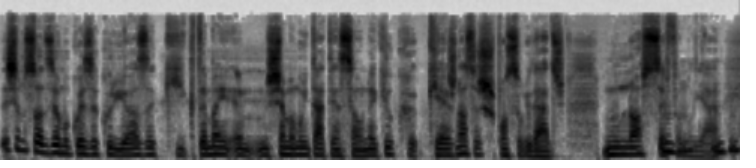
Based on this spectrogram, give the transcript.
deixa-me só dizer uma coisa curiosa que, que também eh, me chama muita atenção naquilo que, que é as nossas responsabilidades no nosso ser uhum, familiar. Uhum.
